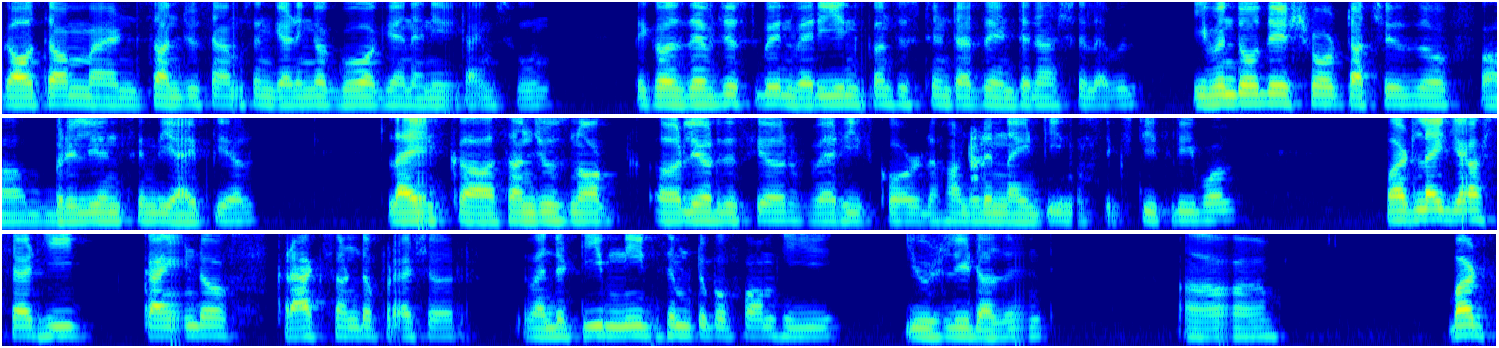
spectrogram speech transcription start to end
Gautam and Sanju Samson getting a go again anytime soon because they've just been very inconsistent at the international level. Even though they showed touches of uh, brilliance in the IPL, like uh, Sanju's knock earlier this year, where he scored 119 of 63 balls. But like Yash said, he kind of cracks under pressure when the team needs him to perform, he usually doesn't. Uh, but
